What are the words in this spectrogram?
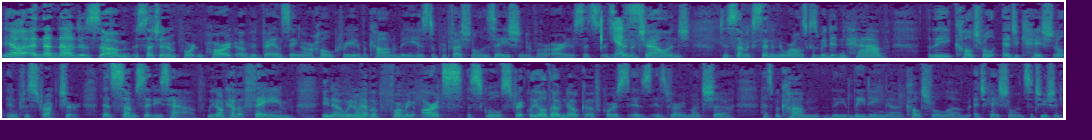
Yeah, and then that is um, such an important part of advancing our whole creative economy is the professionalization of our artists. It's it's been a challenge to some extent in New Orleans because we didn't have the cultural educational infrastructure that some cities have. We don't have a fame, you know, we don't have a performing arts school strictly, although NOCCA, of course, is, is very much, uh, has become the leading uh, cultural um, educational institution.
